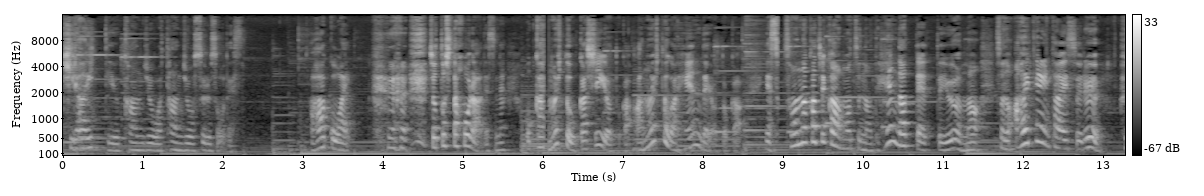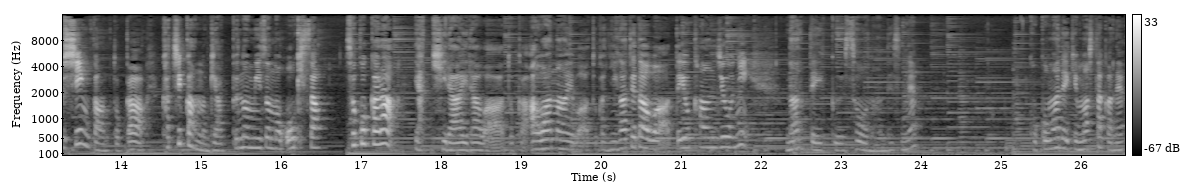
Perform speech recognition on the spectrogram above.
嫌いっていう感情は誕生するそうです。ああ怖い。ちょっとしたホラーですね。おかあの人おかしいよとかあの人が変だよとかいやそんな価値観を持つなんて変だってっていうようなその相手に対する不信感とか価値観のギャップの溝の大きさそこから「いや嫌いだわ」とか「合わないわ」とか「苦手だわ」っていう感情になっていくそうなんですね。ここまで来ましたかね。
